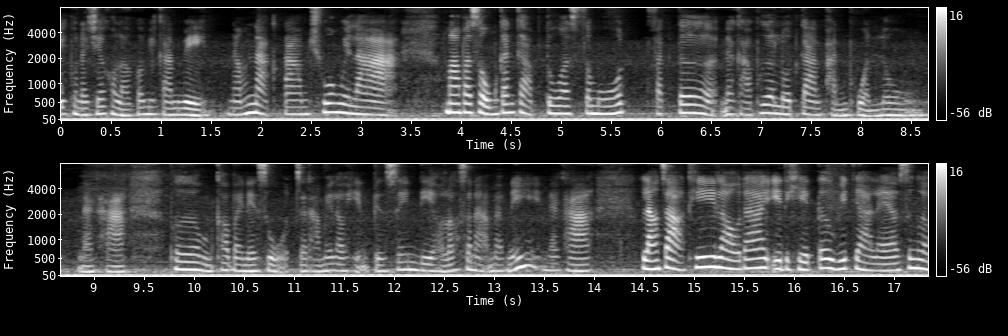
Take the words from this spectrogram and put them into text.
exponential ของเราก็มีการเวทน้ำหนักตามช่วงเวลา มาผสมกันกับตัว smooth factor นะคะ เพื่อลดการผันผวนลงนะคะ เพิ่มเข้าไปในสูตรจะทำให้เราเห็นเป็นเส้นเดียวลักษณะแบบนี้นะคะ หลังจากที่เราได้อินดิเคเตอร์วิทยาแล้ว ซึ่งเรา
